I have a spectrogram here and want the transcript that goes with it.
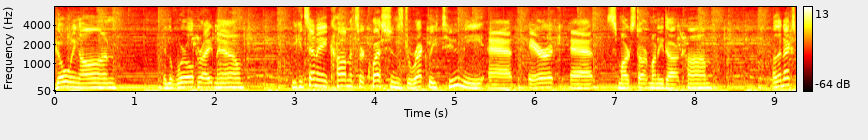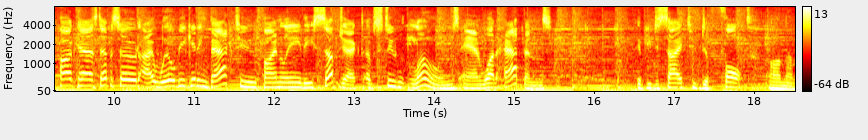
going on in the world right now. You can send any comments or questions directly to me at eric at smartstartmoney.com. On the next podcast episode, I will be getting back to finally the subject of student loans and what happens if you decide to default on them.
